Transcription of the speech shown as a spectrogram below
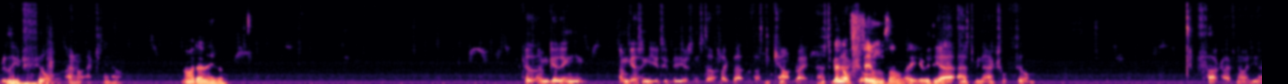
really, film? I don't actually know. No, I don't either. Because I'm getting, I'm guessing YouTube videos and stuff like that. That doesn't count, right? It has to be They're not actual, films, are they? Yeah, it has to be an actual film. Fuck, I have no idea.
